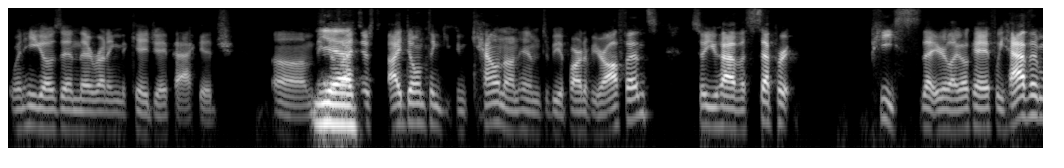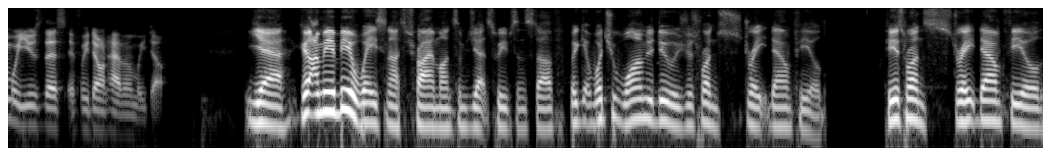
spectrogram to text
when he goes in, they're running the KJ package. Um, yeah, I just I don't think you can count on him to be a part of your offense. So you have a separate piece that you're like, okay, if we have him, we use this. If we don't have him, we don't. Yeah, I mean it'd be a waste not to try him on some jet sweeps and stuff. But what you want him to do is just run straight downfield. If he just runs straight downfield,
